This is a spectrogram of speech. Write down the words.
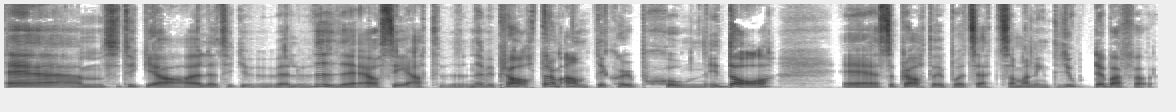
eh, så tycker jag, eller tycker väl vi, eh, att se att vi, när vi pratar om antikorruption idag eh, så pratar vi på ett sätt som man inte gjorde bara för,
